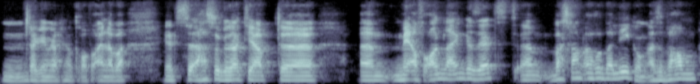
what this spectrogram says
Hm, da gehen wir gleich noch drauf ein. Aber jetzt hast du gesagt, ihr habt äh, ähm, mehr auf Online gesetzt. Ähm, was waren eure Überlegungen? Also warum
